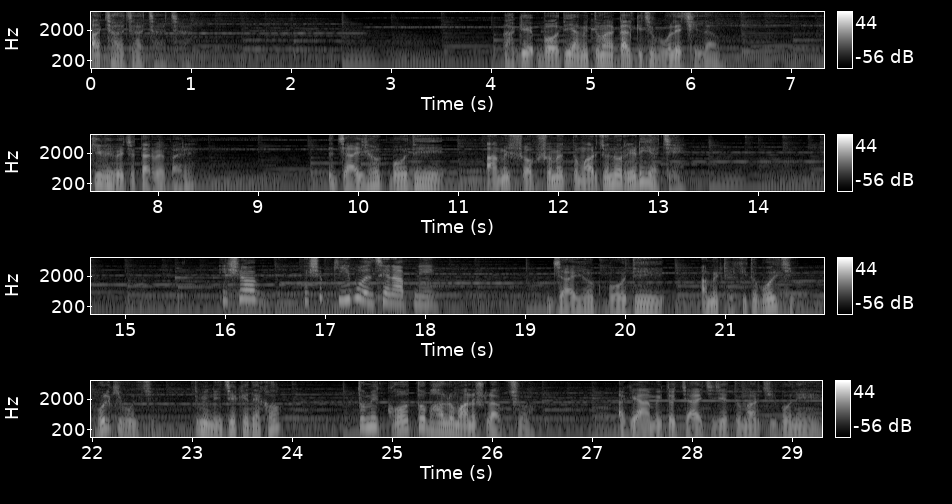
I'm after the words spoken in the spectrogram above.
আচ্ছা আচ্ছা আচ্ছা আচ্ছা। আগে বৌদি আমি তোমার কাল কিছু বলেছিলাম। কি ভেবেছো তার ব্যাপারে? যাই হোক বৌদি আমি সব সময় তোমার জন্য রেডি আছি। এসব এসব কি বলছেন আপনি? যাই হোক বৌদি আমি ঠিকই তো বলছি। ভুল কি বলছি? তুমি নিজেকে দেখো। তুমি কত ভালো মানুষ লাগছো। আগে আমি তো চাইছি যে তোমার জীবনে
